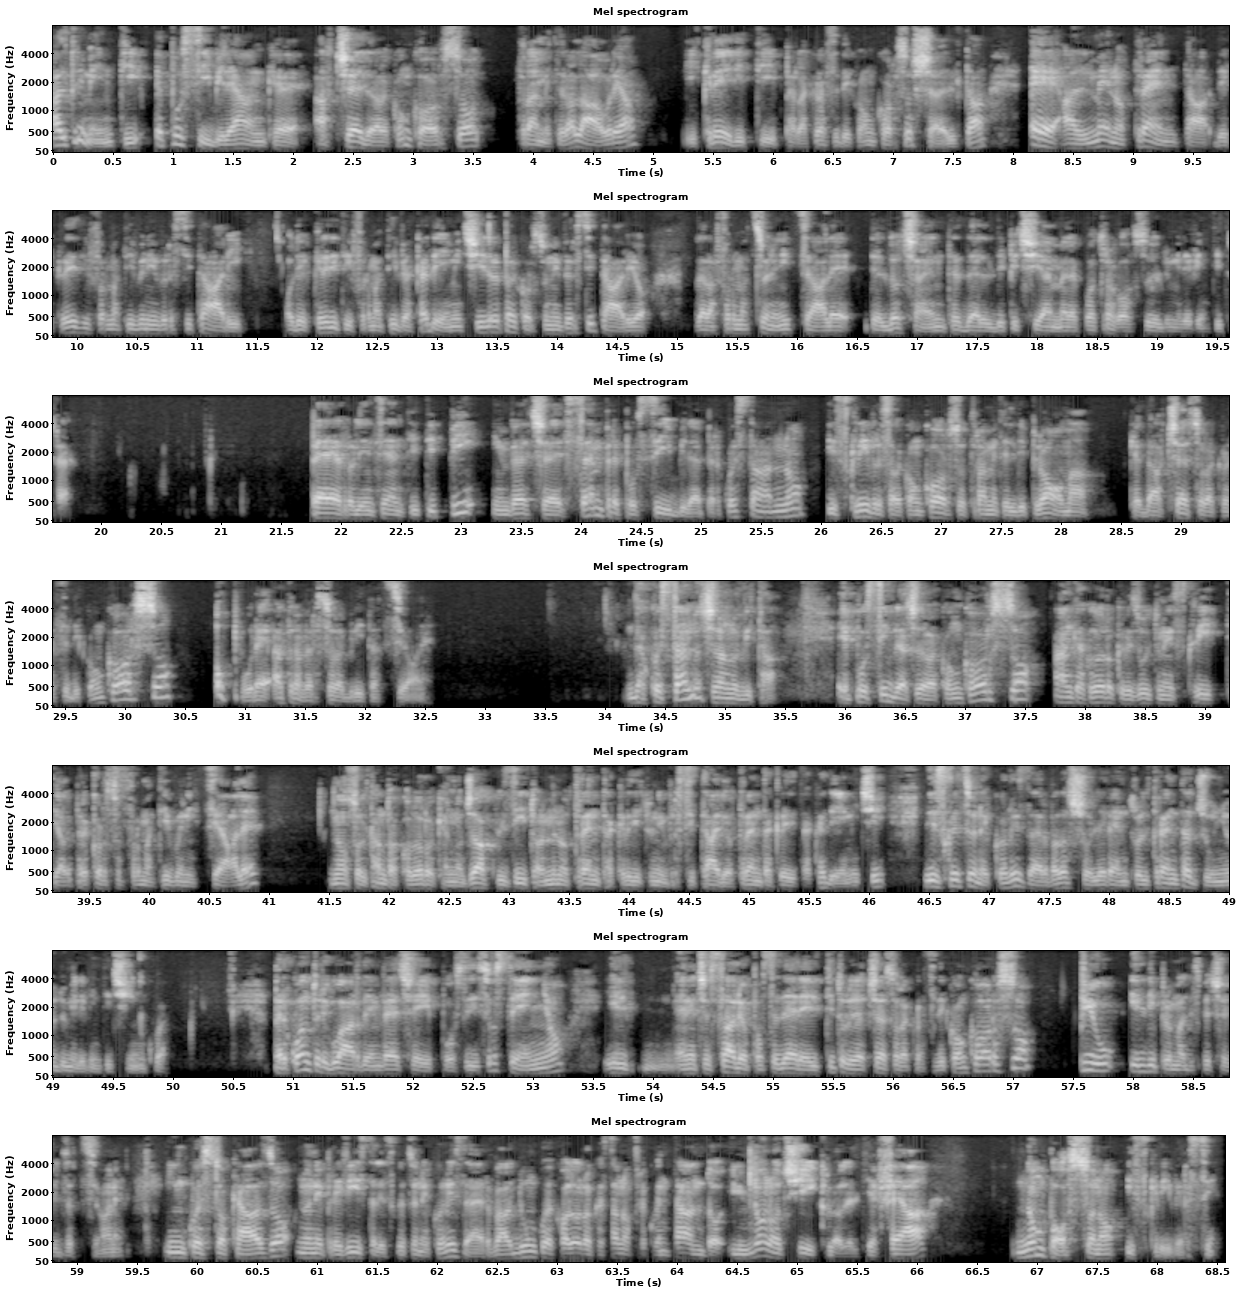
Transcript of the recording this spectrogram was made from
altrimenti è possibile anche accedere al concorso tramite la laurea i crediti per la classe di concorso scelta e almeno 30 dei crediti formativi universitari o dei crediti formativi accademici del percorso universitario della formazione iniziale del docente del DPCM del 4 agosto del 2023. Per gli insegnanti ITP invece è sempre possibile per quest'anno iscriversi al concorso tramite il diploma che dà accesso alla classe di concorso oppure attraverso l'abilitazione. Da quest'anno c'è la novità. È possibile accedere al concorso anche a coloro che risultano iscritti al percorso formativo iniziale, non soltanto a coloro che hanno già acquisito almeno 30 crediti universitari o 30 crediti accademici, l'iscrizione con riserva da sciogliere entro il 30 giugno 2025. Per quanto riguarda invece i posti di sostegno, il, è necessario possedere il titolo di accesso alla classe di concorso, più il diploma di specializzazione. In questo caso non è prevista l'iscrizione con riserva, dunque coloro che stanno frequentando il nono ciclo del TFA non possono iscriversi.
